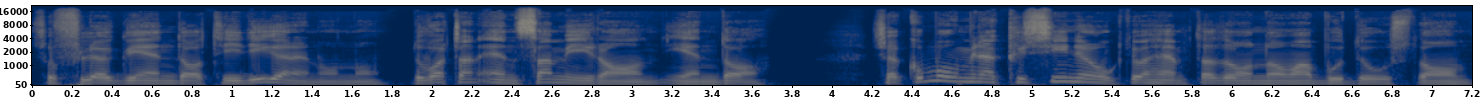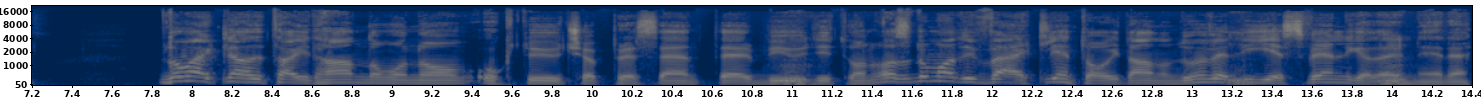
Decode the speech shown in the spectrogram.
så flög vi en dag tidigare än honom. Då var han ensam i Iran i en dag. Så jag kommer ihåg mina kusiner åkte och hämtade honom, han bodde hos dem. De verkligen hade tagit hand om honom, åkt ut, köpt presenter, bjudit honom. Alltså de hade verkligen tagit hand om honom, de är väldigt gästvänliga där nere.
